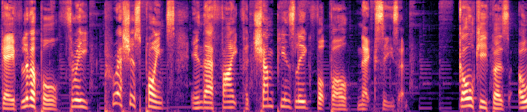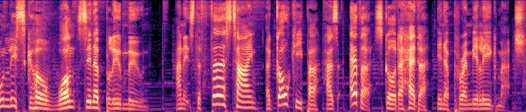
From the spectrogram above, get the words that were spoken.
gave Liverpool three precious points in their fight for Champions League football next season. Goalkeepers only score once in a blue moon, and it's the first time a goalkeeper has ever scored a header in a Premier League match.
